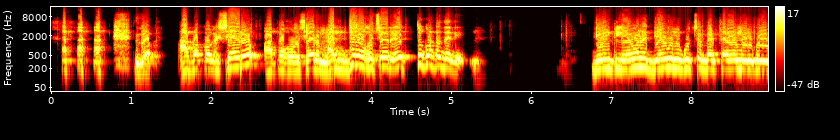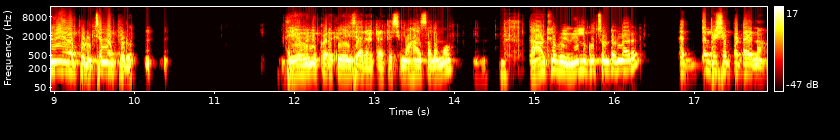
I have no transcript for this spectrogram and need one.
ఇదిగో ఆ పక్క ఒక షేరు ఆ పక్క ఒక షేరు మధ్యలో ఒక షేరు ఎత్తుకుంటది అది. దీంట్లో ఏమైనా దేవుని కూర్చోబెడతారేమో అనుకుని నేను అప్పుడు చిన్నప్పుడు. దేవుని కొరకు వేశారట అట సింహాసనము. దాంట్లో పోయి వీళ్ళు కూర్చుంటున్నారు. పెద్ద బిషప్ అటైనా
